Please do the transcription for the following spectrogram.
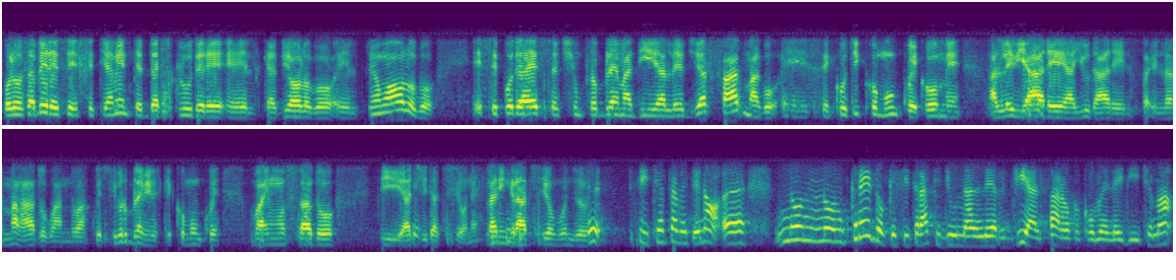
Volevo sapere se effettivamente è da escludere eh, il cardiologo e il pneumologo e se poteva esserci un problema di allergia al farmaco e se così comunque come alleviare e aiutare il, il malato quando ha questi problemi perché comunque va in uno stato di agitazione. La ringrazio, buongiorno. Sì, certamente no, eh, non, non, credo che si tratti di un'allergia al farmaco come lei dice, ma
